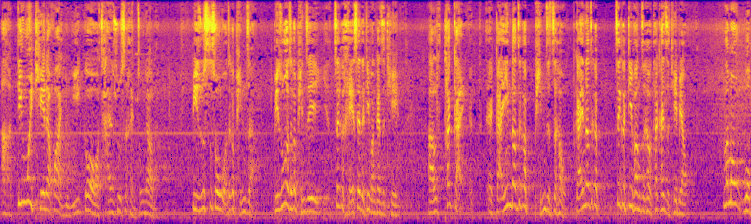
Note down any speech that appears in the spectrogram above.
啊，定位贴的话有一个参数是很重要的，比如是说我这个瓶子比如我这个瓶子这个黑色的地方开始贴，啊，它感呃感应到这个瓶子之后，感应到这个这个地方之后，它开始贴标。那么我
